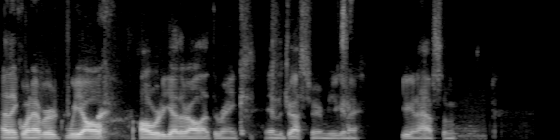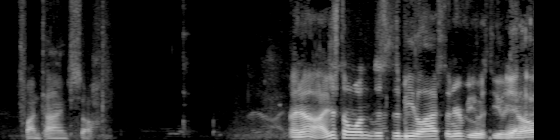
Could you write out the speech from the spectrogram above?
I think whenever we all all were together, all at the rink in the dressing room, you're gonna you're gonna have some fun times. So I know. I just don't want this to be the last interview with you. You Yeah. know,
